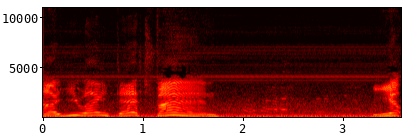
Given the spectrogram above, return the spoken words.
Oh, you ain't, that's fine. Yep.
